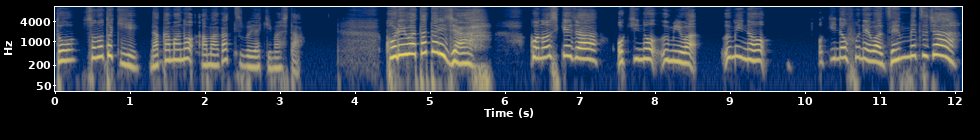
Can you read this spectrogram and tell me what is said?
と、その時、仲間の尼がつぶやきました。これはたたりじゃ。このしけじゃ、沖の海は、海の、沖の船は全滅じゃ。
